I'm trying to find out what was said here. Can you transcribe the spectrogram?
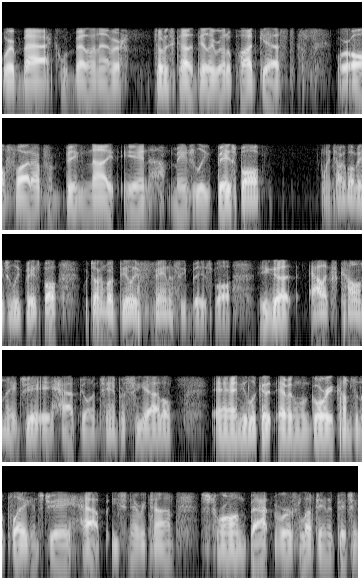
We're back. We're better than ever. Tony Scott, Daily Roto Podcast. We're all fired up for big night in Major League Baseball. When we talk about Major League Baseball, we're talking about daily fantasy baseball. You got Alex Colomé, J.A. Happ going Tampa, Seattle, and you look at it, Evan Longoria comes into play against J.A. Happ each and every time. Strong bat versus left-handed pitching.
